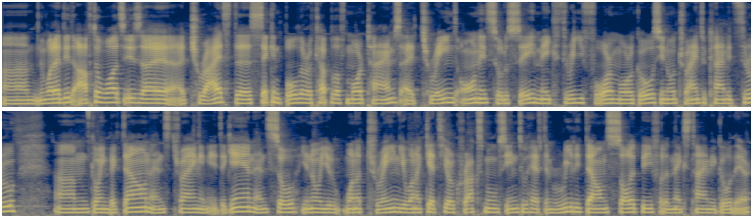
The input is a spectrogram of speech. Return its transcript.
Um, what I did afterwards is I, I, tried the second boulder a couple of more times. I trained on it, so to say, make three, four more goes, you know, trying to climb it through, um, going back down and trying it again. And so, you know, you want to train, you want to get your crux moves in to have them really down solidly for the next time you go there.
